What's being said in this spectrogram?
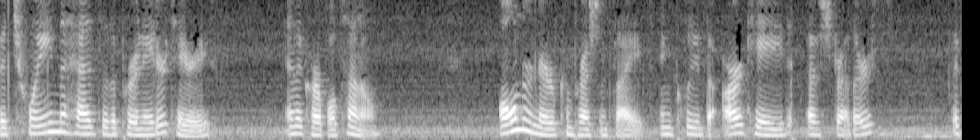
between the heads of the pronator teres, and the carpal tunnel. Ulnar nerve compression sites include the arcade of Struthers, the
